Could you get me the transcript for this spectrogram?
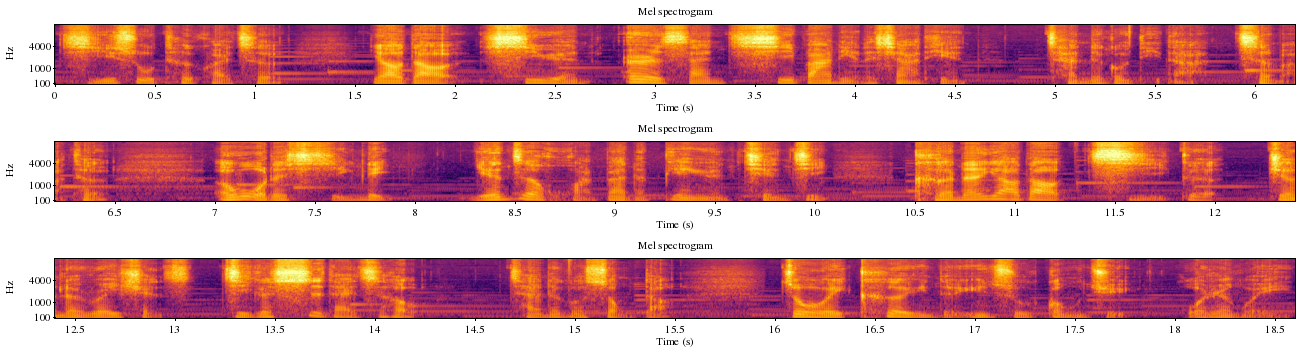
极速特快车，要到西元二三七八年的夏天才能够抵达策马特，而我的行李沿着缓慢的边缘前进，可能要到几个 generations 几个世代之后才能够送到。作为客运的运输工具，我认为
